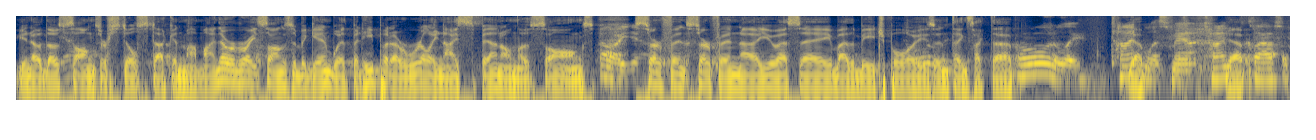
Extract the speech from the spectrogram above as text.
You know, those songs are still stuck in my mind. They were great songs to begin with, but he put a really nice spin on those songs. Oh, yeah. Surfing, surfing uh, USA by the Beach Boys and things like that. Totally. Timeless, man. Timeless Yep. classic.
